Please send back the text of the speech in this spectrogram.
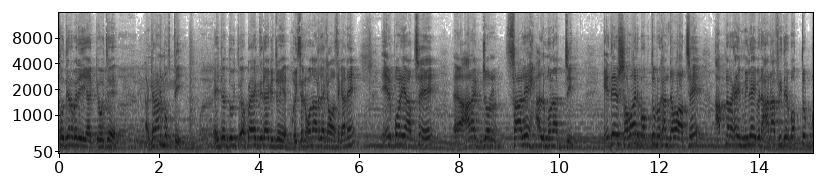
সৌদি আরবের কেউ যে গ্র্যান্ড মুফতি। এই যে দুই, কয়েকদিন আগে যে হয়েছেন ওনার লেখা আছে এখানে। এরপরে আছে আরেকজন সালেহ আল মুনাজ্জিদ এদের সবার বক্তব্য এখানে দেওয়া আছে। আপনারা খালি মিলাইবেন হানাফিদের বক্তব্য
